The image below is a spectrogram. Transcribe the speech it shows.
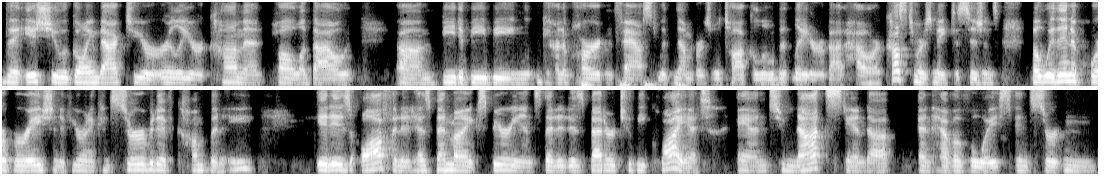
the issue of going back to your earlier comment, Paul, about um, B2B being kind of hard and fast with numbers. We'll talk a little bit later about how our customers make decisions. But within a corporation, if you're in a conservative company, it is often, it has been my experience, that it is better to be quiet and to not stand up and have a voice in certain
